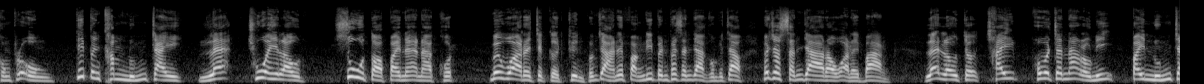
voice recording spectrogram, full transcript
ของพระองค์ ที่เป็นคำหนุนใจและช่วยให้เราสู้ต่อไปในอนาคต ไม่ว่าอะไรจะเกิดขึ้น ผมจะอ่านให้ฟังนี่เป็นพระสัญญาของพระเจ้า พระเจ้าสัญญาเราอะไรบ้าง และเราจะใช้พระวจนะเหล่านี้ไปหนุนใจ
